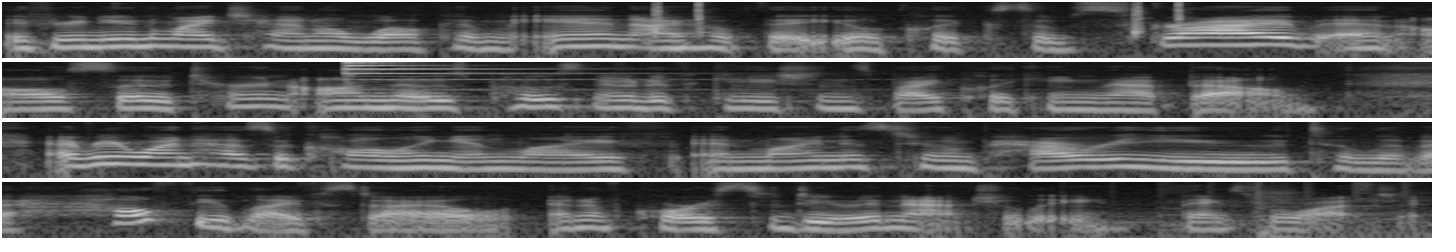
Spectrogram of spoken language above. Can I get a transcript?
If you're new to my channel, welcome in. I hope that you'll click subscribe and also turn on those post notifications by clicking that bell. Everyone has a calling in life, and mine is to empower you to live a healthy lifestyle and, of course, to do it naturally. Thanks for watching.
